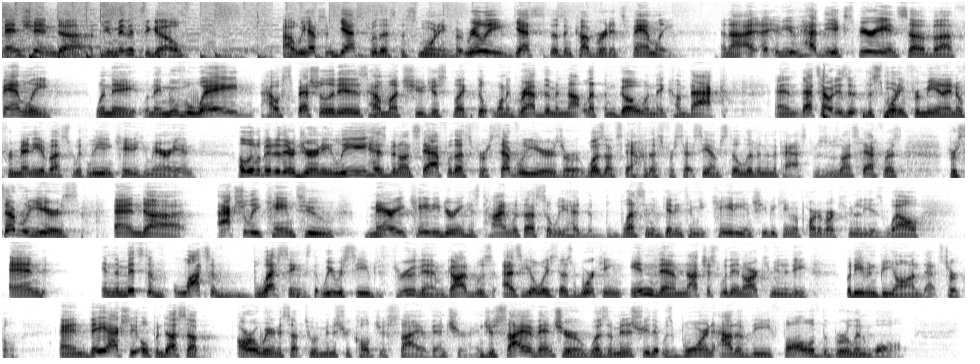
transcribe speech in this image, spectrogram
Mentioned uh, a few minutes ago, uh, we have some guests with us this morning, but really, guests doesn't cover it, it's family. And I, if you've had the experience of uh, family when they, when they move away, how special it is, how much you just like don't want to grab them and not let them go when they come back. And that's how it is this morning for me, and I know for many of us with Lee and Katie Humarian. A little bit of their journey. Lee has been on staff with us for several years, or was on staff with us for, see, I'm still living in the past, was on staff for us for several years, and uh, actually came to marry Katie during his time with us. So we had the blessing of getting to meet Katie, and she became a part of our community as well. And in the midst of lots of blessings that we received through them, God was, as He always does, working in them, not just within our community, but even beyond that circle. And they actually opened us up, our awareness up to a ministry called Josiah Venture. And Josiah Venture was a ministry that was born out of the fall of the Berlin Wall.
